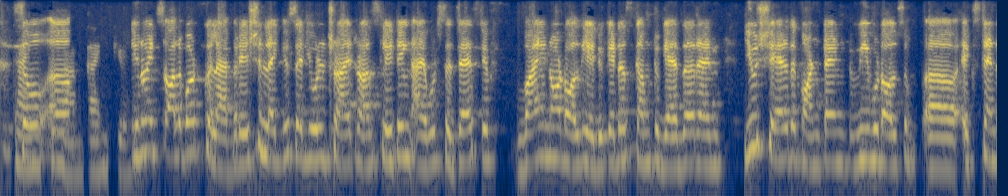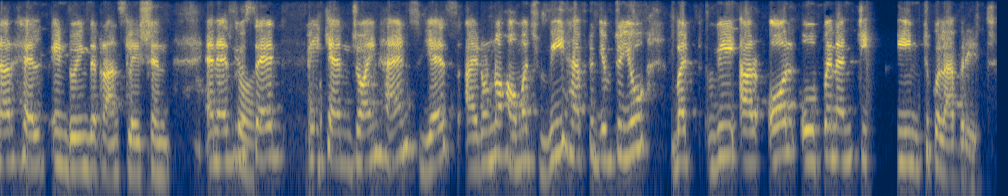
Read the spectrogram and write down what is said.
Thank so, you, uh, ma'am. Thank you. you know, it's all about collaboration. Like you said, you will try translating. I would suggest if why not all the educators come together and you share the content. We would also uh, extend our help in doing the translation. And as you said, we can join hands. Yes, I don't know how much we have to give to you, but we are all open and keen to collaborate.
